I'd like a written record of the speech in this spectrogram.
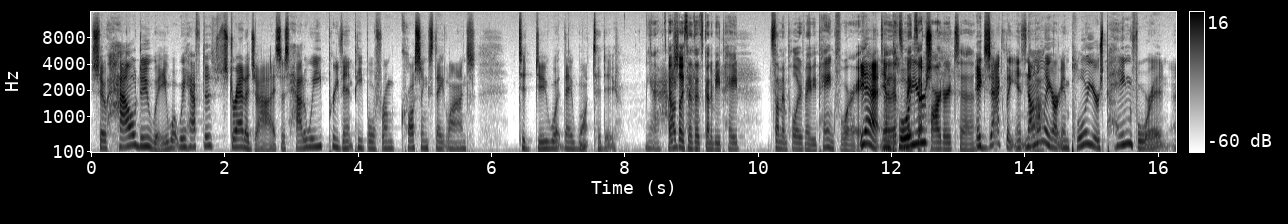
So, how do we, what we have to strategize is how do we prevent people from crossing state lines to do what they want to do? Yeah, especially since it's going to be paid some employers may be paying for it. Yeah, so employers harder to exactly. And not only are employers paying for it, uh,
